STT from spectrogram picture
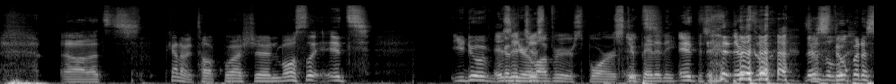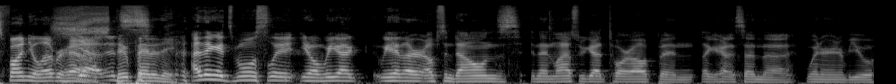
Uh, that's kind of a tough question. Mostly, it's you do it because it of your love for your sport. Stupidity? It's, there's a, It's the there's a, stupidest fun you'll ever have. Yeah, Stupidity. I think it's mostly you know we got we had our ups and downs, and then last we got tore up, and like I kind of said in the winter interview,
